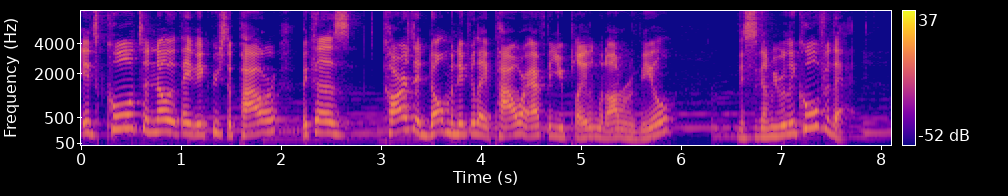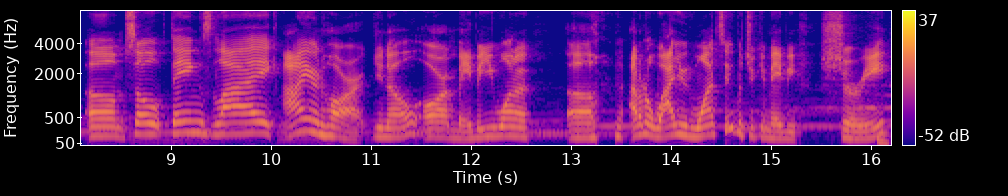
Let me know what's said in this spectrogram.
it's cool to know that they've increased the power because cards that don't manipulate power after you play them with on reveal, this is gonna be really cool for that. Um, so things like Ironheart, you know, or maybe you want to. Uh, I don't know why you'd want to, but you can maybe Shuri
